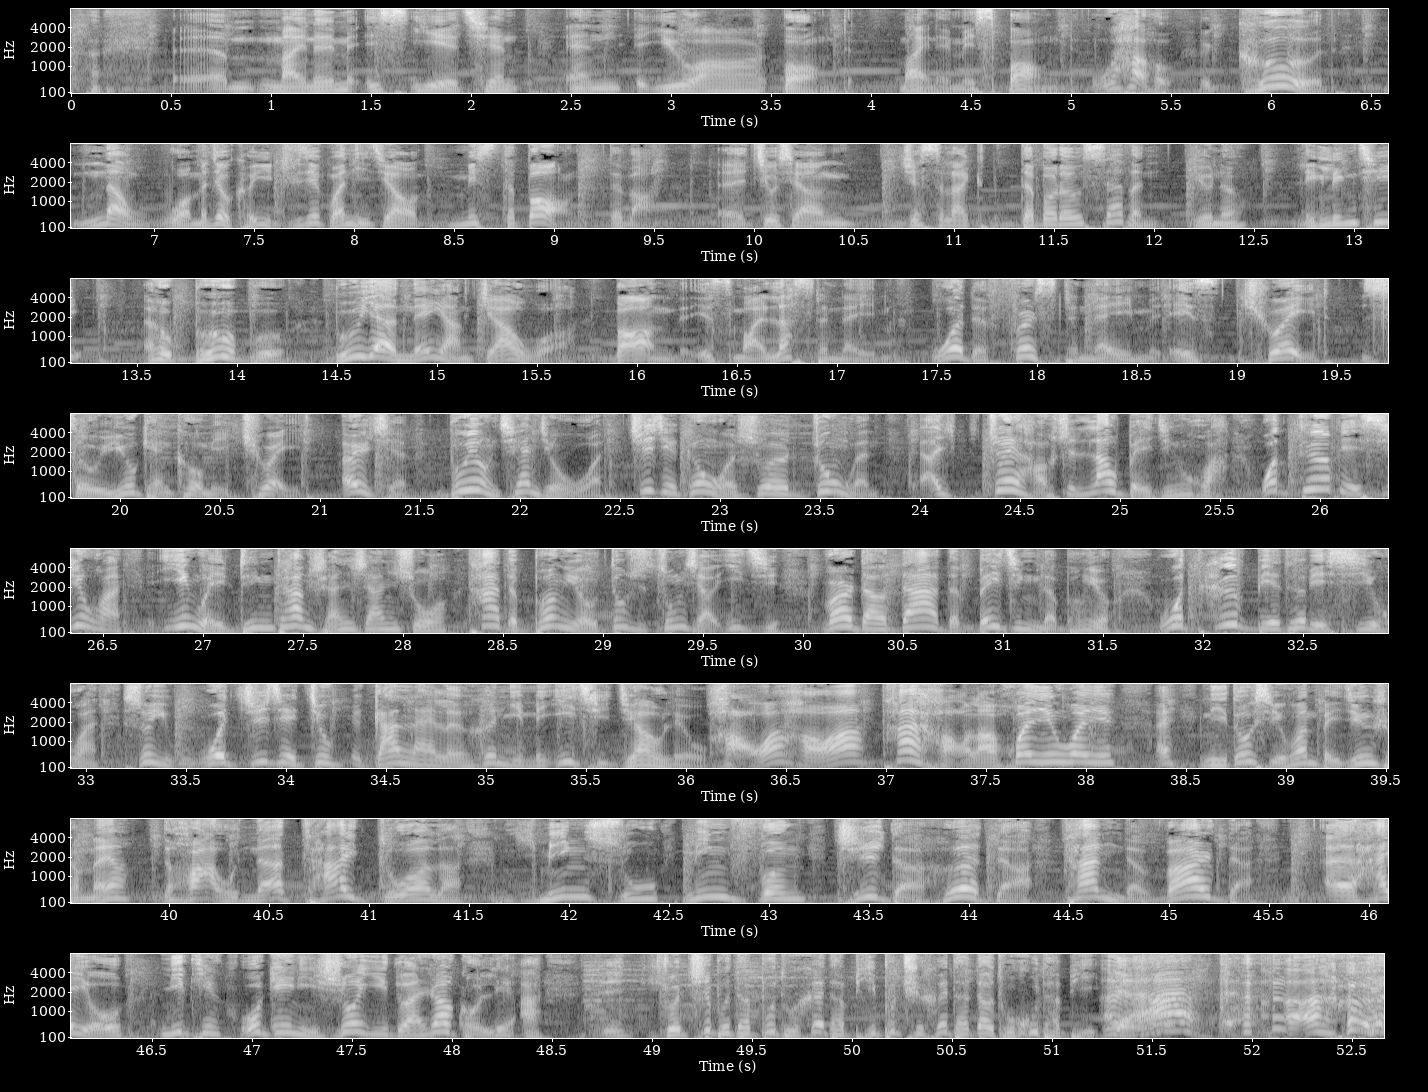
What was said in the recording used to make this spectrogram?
呃，My name is 叶谦，and you are Bond。My name is Bond。Wow, good。那我们就可以直接管你叫 Mr. Bond，对吧？呃，就像 just like double o seven，you know，零零七。哦不不， 不要那样叫我。Bond is my last name. 我的 first name is Trade, so you can call me Trade. 而且不用迁就我，直接跟我说中文，哎，最好是老北京话。我特别喜欢，因为听唐珊珊说，她的朋友都是从小一起玩到大的北京的朋友，我特别特别喜欢，所以我直接就赶来了，和你们一起交流。好啊，好啊，太好了，欢迎欢迎。哎，你都喜欢北京什么呀？哇，那太多了，民俗、民风。吃的、喝的、看的、玩的，呃，还有，你听，我给你说一段绕口令啊，说吃葡萄不吐核桃皮，不吃核桃倒吐胡桃皮。啊，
